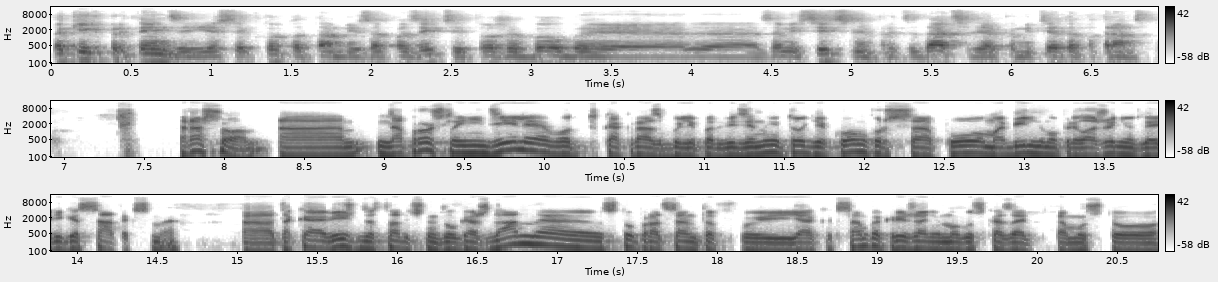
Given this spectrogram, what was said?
таких претензий, если кто-то там из оппозиции тоже был бы заместителем председателя комитета по транспорту. Хорошо. А, на прошлой неделе вот как раз были подведены итоги конкурса по мобильному приложению для Ригас Сатиксме. А, такая вещь достаточно долгожданная, сто процентов я как сам, как рижанин могу сказать, потому что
